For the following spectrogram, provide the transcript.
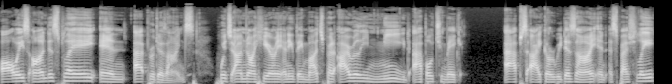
always on display and app redesigns, which I'm not hearing anything much, but I really need Apple to make apps icon redesign and especially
